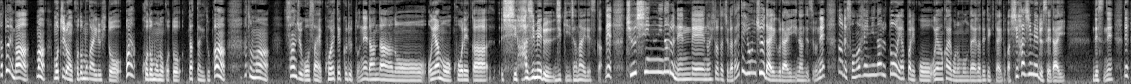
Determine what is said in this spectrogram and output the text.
例えば、まあ、もちろん子供がいる人は子供のことだったりとか、あとまあ、35歳超えてくるとね、だんだんあの、親も高齢化し始める時期じゃないですか。で、中心になる年齢の人たちが大体40代ぐらいなんですよね。なのでその辺になると、やっぱりこう、親の介護の問題が出てきたりとかし始める世代ですね。で、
